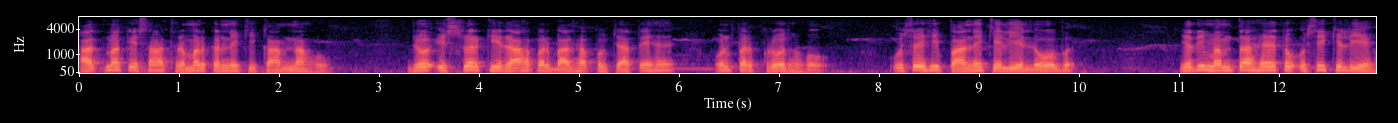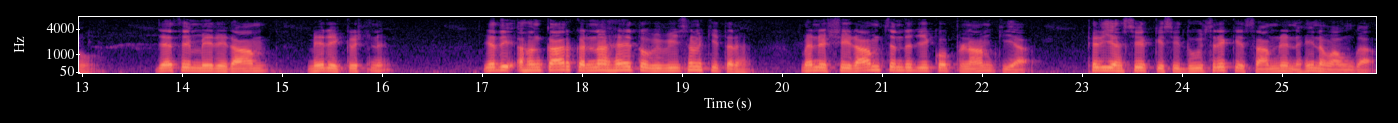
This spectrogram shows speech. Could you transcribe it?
आत्मा के साथ रमण करने की कामना हो। जो ईश्वर की राह पर बाधा पहुंचाते हैं, उन पर क्रोध हो। उसे ही पाने के लिए लोभ। यदि ममता है तो उसी के लिए हो। जैसे मेरे राम, मेरे कृष्ण। यदि अहंकार करना है तो विभीषण की तरह मैंने श्री रामचंद्र जी को प्रणाम किया, फिर यह सिर किसी दूसरे के सामने नहीं नवाऊँगा।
